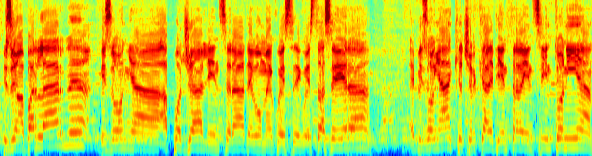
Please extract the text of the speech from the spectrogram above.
Bisogna parlarne, bisogna appoggiarli in serate come queste di questa sera e bisogna anche cercare di entrare in sintonia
